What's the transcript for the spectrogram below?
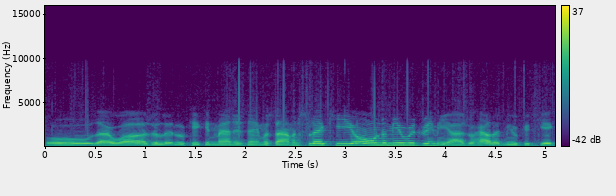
Oh, there was a little kicking man, his name was Simon Slick. He owned a mule with dreamy eyes, oh how that mule could kick.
